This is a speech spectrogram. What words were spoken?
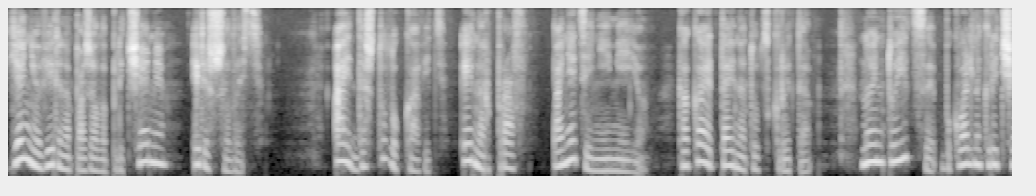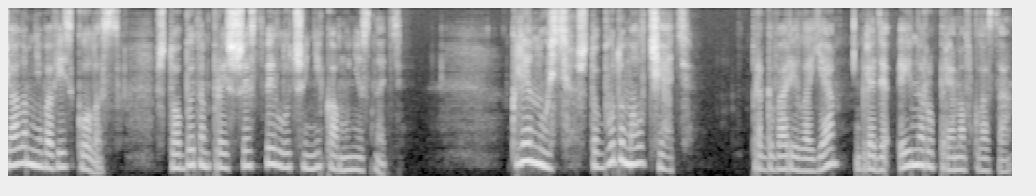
Я неуверенно пожала плечами и решилась. Ай, да что лукавить. Эйнар прав. Понятия не имею, какая тайна тут скрыта. Но интуиция буквально кричала мне во весь голос, что об этом происшествии лучше никому не знать. «Клянусь, что буду молчать», — проговорила я, глядя Эйнару прямо в глаза.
